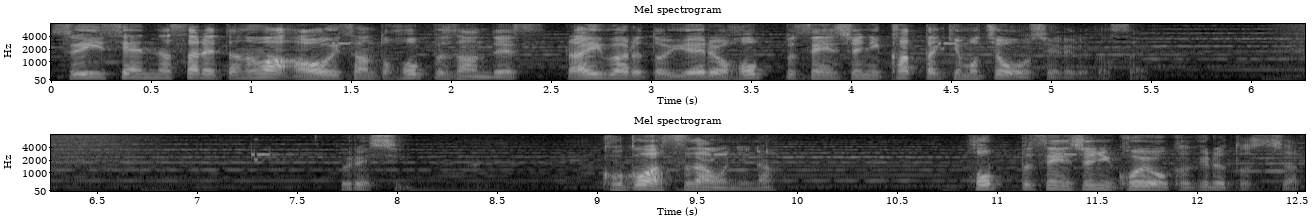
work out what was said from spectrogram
推薦なされたのは葵さんとホップさんです。ライバルと言えるホップ選手に勝った気持ちを教えてください。嬉しい。ここは素直にな。ホップ選手に声をかけるとしたら。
